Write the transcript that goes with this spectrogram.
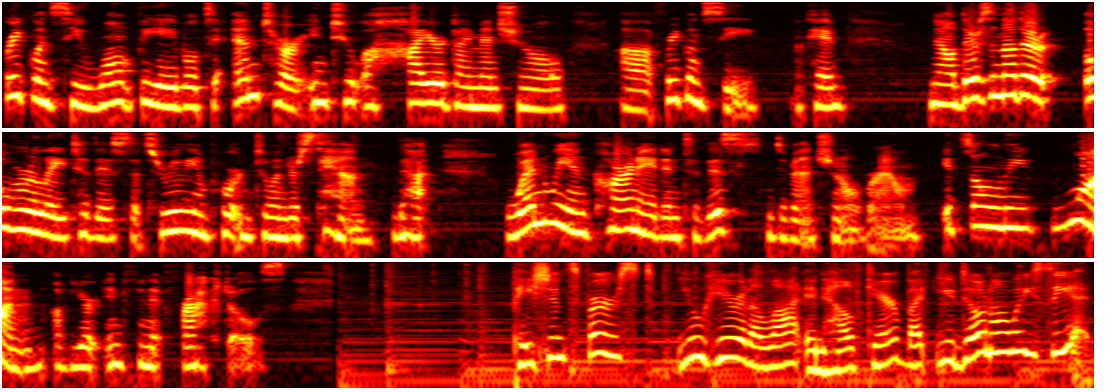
frequency won't be able to enter into a higher dimensional uh, frequency. Okay. Now, there's another overlay to this that's really important to understand that when we incarnate into this dimensional realm, it's only one of your infinite fractals. Patients first. You hear it a lot in healthcare, but you don't always see it.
